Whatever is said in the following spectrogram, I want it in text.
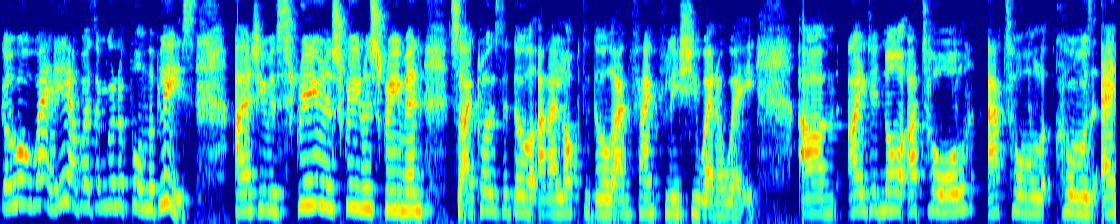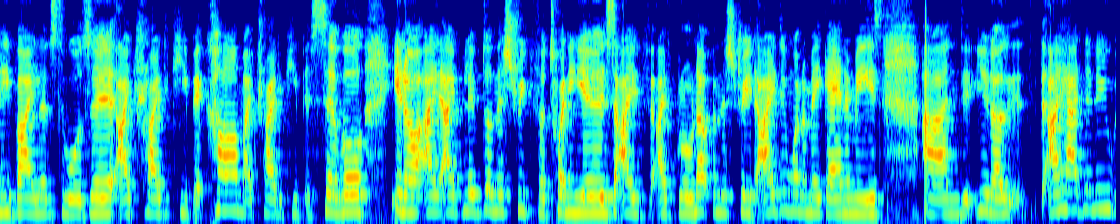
go away, otherwise I'm going to phone the police. And she was screaming and screaming and screaming. So I closed the door and I locked the door and thankfully she went away. Um, I did not at all, at all cause any violence towards her. I tried to keep it calm. I tried to keep it civil. You know, I, I've lived on the street for 20 years. I've, I've grown up in the street. I didn't want to make enemies. And, you know, I had a new,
